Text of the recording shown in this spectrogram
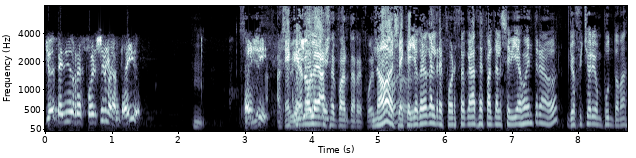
yo he pedido refuerzo y me lo han traído A Es Sevilla que no yo- le que- hace falta refuerzo. No, es que yo creo que el refuerzo que le hace falta al Sevilla es un entrenador. Yo ficharía un punto más.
